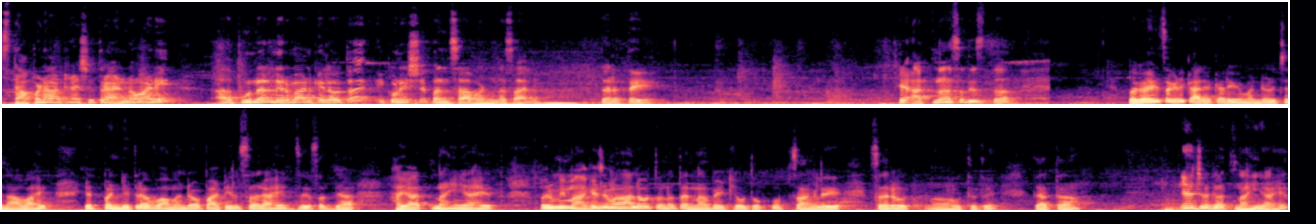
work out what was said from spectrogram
स्थापना अठराशे त्र्याण्णव आणि पुनर्निर्माण केलं होतं एकोणीसशे पंचावन्न साली. तर ते हे आतनं असं दिसतं. बघा हे सगळे कार्यकारी मंडळाचे नाव आहेत. यात पंडितराव वामनराव पाटील सर आहेत जे सध्या हयात नाही आहेत. पण मी मागे जेव्हा आलो होतो ना त्यांना भेटलो होतो. खूप चांगले सर होत होते ते. ते आता या जगात नाही आहेत.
